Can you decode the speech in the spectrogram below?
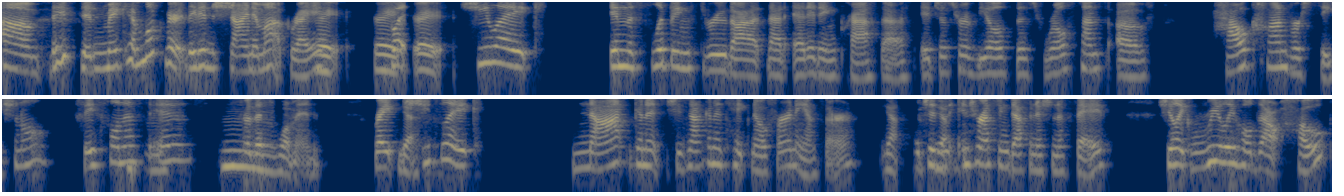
Um they didn't make him look very they didn't shine him up right? Right right but right. she like in the slipping through that that editing process it just reveals this real sense of how conversational faithfulness mm-hmm. is mm. for this mm. woman right yes. she's like not gonna she's not gonna take no for an answer yeah which is yeah. an interesting definition of faith she like really holds out hope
